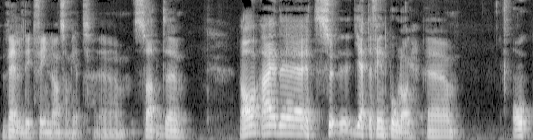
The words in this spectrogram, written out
väldigt fin lönsamhet. Eh, så att eh, Ja, det är ett jättefint bolag. Och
